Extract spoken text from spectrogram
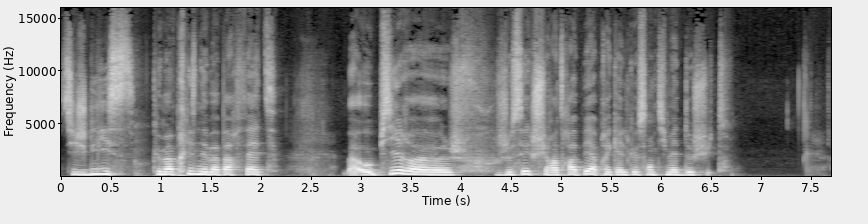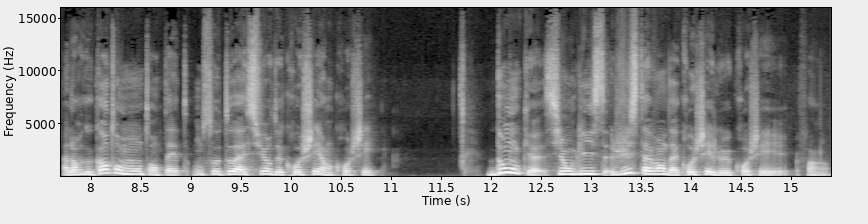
si je glisse, que ma prise n'est pas parfaite, bah, au pire, euh, je, sais que je suis rattrapée après quelques centimètres de chute. Alors que quand on monte en tête, on s'auto-assure de crochet en crochet. Donc, si on glisse juste avant d'accrocher le crochet, enfin,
